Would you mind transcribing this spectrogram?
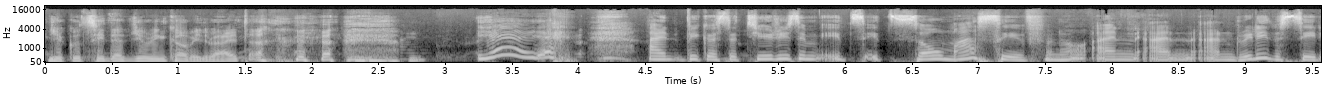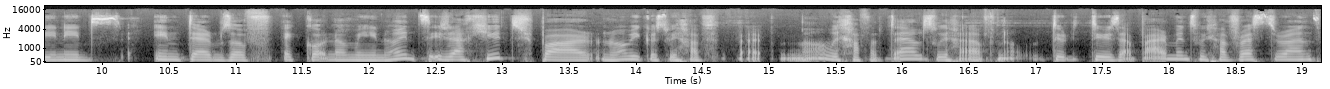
You could see that during COVID, right? Yeah, yeah, and because the tourism it's it's so massive, you know, and and and really the city needs in terms of economy, you know, it's, it's a huge part, you know, because we have, uh, no, we have hotels, we have you know, tourist apartments, we have restaurants,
